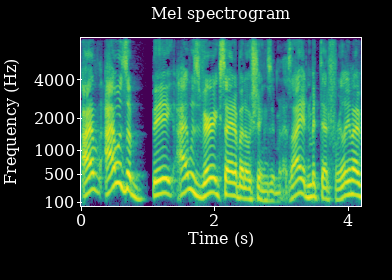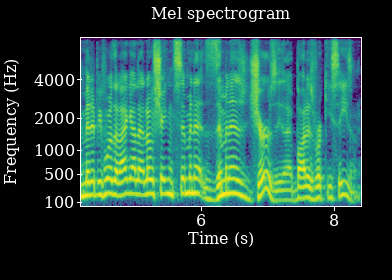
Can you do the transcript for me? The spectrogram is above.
I I was a big I was very excited about Oshane Ximines. I admit that freely, and I've admitted before that I got an Oshane Ximines, Ximines jersey that I bought his rookie season.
